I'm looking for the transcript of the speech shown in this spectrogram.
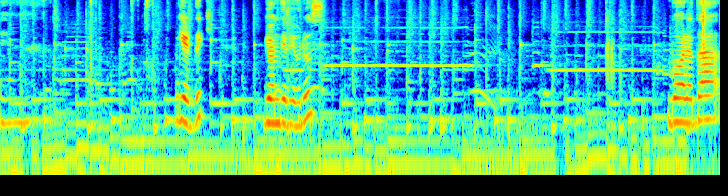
Ee, girdik. Gönderiyoruz. Bu arada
